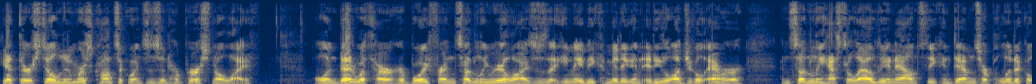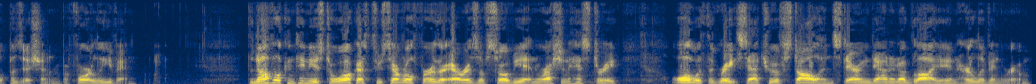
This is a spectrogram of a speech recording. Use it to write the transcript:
Yet there are still numerous consequences in her personal life, while in bed with her, her boyfriend suddenly realizes that he may be committing an ideological error and suddenly has to loudly announce that he condemns her political position before leaving. The novel continues to walk us through several further eras of Soviet and Russian history, all with the great statue of Stalin staring down at Aglaya in her living room.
